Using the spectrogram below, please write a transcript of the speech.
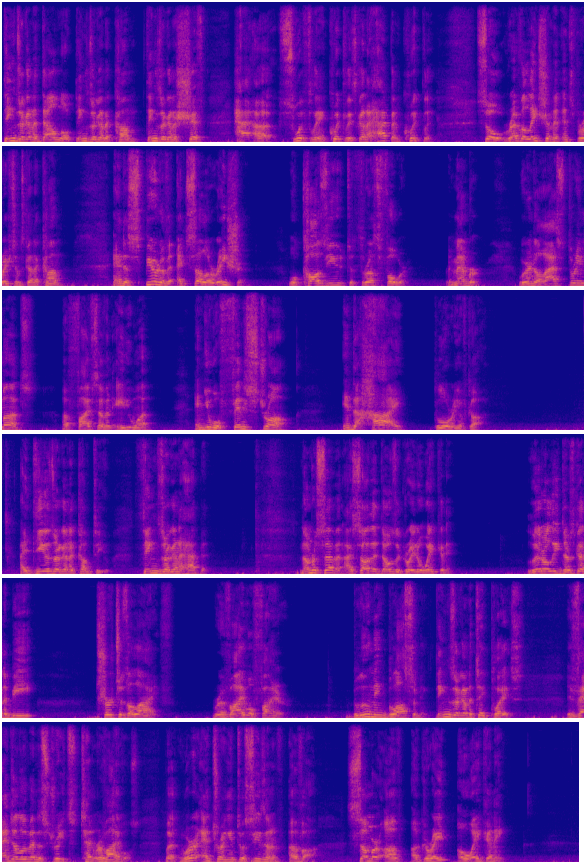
Things are going to download. Things are going to come. Things are going to shift uh, swiftly and quickly. It's going to happen quickly. So revelation and inspiration is going to come. And a spirit of acceleration will cause you to thrust forward. Remember, we're in the last three months of 5781. And you will finish strong in the high glory of God. Ideas are going to come to you. Things are going to happen. Number seven, I saw that there was a great awakening. Literally, there's going to be churches alive, revival fire, blooming, blossoming. Things are going to take place. Evangelism in the streets, tent revivals. But we're entering into a season of, of a summer of a great awakening.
